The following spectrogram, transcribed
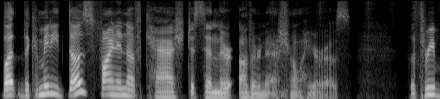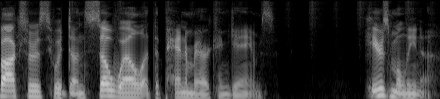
But the committee does find enough cash to send their other national heroes, the three boxers who had done so well at the Pan American Games. Here's Molina.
